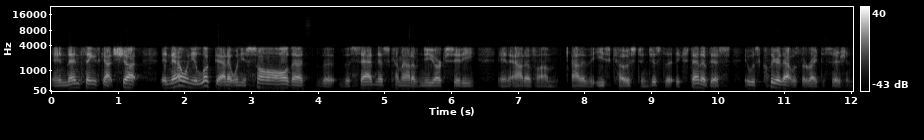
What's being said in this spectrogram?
And then things got shut. And now, when you looked at it, when you saw all that the the sadness come out of New York City and out of um, out of the East Coast, and just the extent of this, it was clear that was the right decision.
